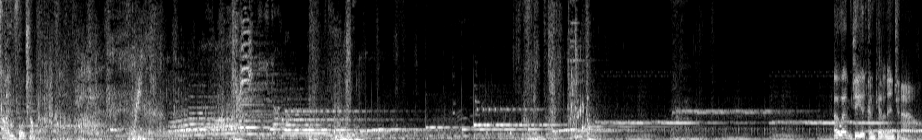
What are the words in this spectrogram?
Time for chomper. OMG it can kill an ninja now.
